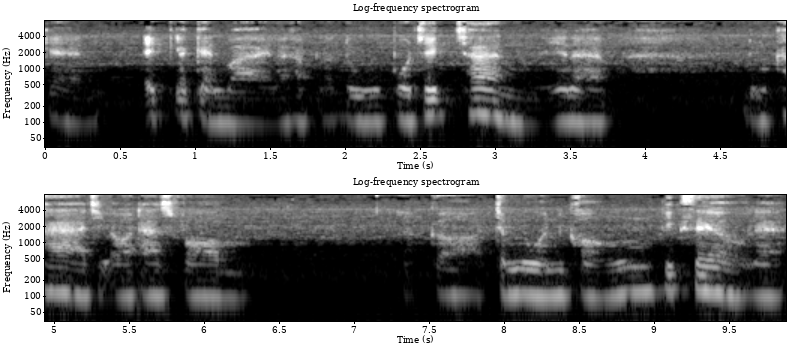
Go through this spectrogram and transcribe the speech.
แกน x และแกน y นะครับ แล้วดู projection นี้นะครับ ดูค่า geo transform แล้วก็จำนวนของพิกเซลนะ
